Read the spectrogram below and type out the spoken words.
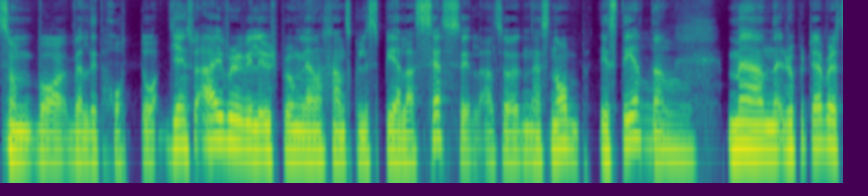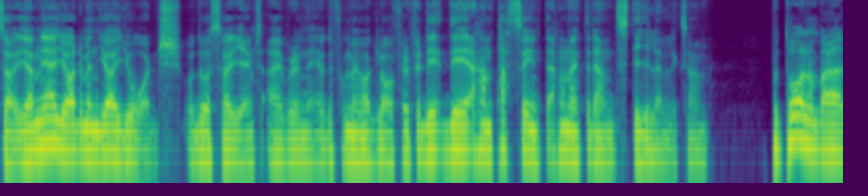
som var väldigt hot då, James Ivory ville ursprungligen att han skulle spela Cecil, alltså den här snobb-esteten. Mm. Men Rupert Everett sa, ja men jag gör det men jag är George. Och då sa James Ivory nej, och det får man vara glad för, för det, det, han passar ju inte, han har inte den stilen liksom. På tal om bara,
